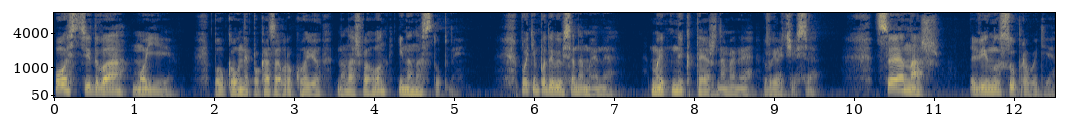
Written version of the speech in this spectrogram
Ось ці два мої. Полковник показав рукою на наш вагон і на наступний. Потім подивився на мене. Митник теж на мене виречився. Це наш, він у супроводі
